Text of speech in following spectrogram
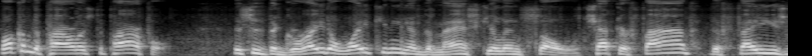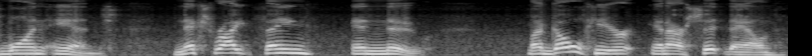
Welcome to Powerless to Powerful. This is the Great Awakening of the Masculine Soul. Chapter 5, the Phase 1 ends. Next right thing and new. My goal here in our sit down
